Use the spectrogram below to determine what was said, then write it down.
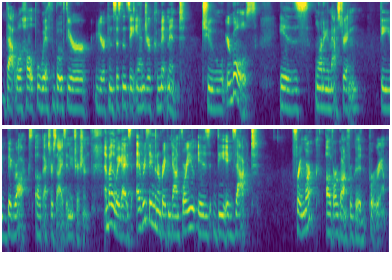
that will help with both your your consistency and your commitment to your goals is learning and mastering the big rocks of exercise and nutrition. And by the way, guys, everything that I'm breaking down for you is the exact framework of our Gone for Good program.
